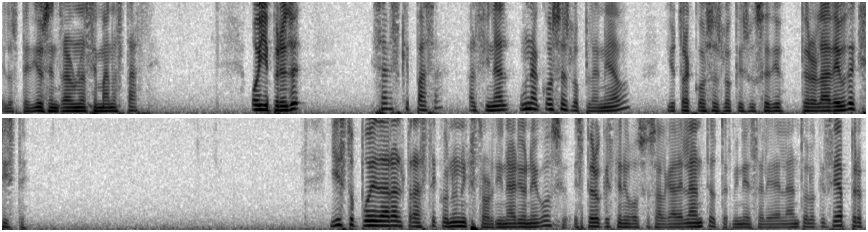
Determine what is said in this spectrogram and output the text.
los pedidos entraron unas semanas tarde. Oye, pero ¿sabes qué pasa? Al final, una cosa es lo planeado y otra cosa es lo que sucedió, pero la deuda existe. Y esto puede dar al traste con un extraordinario negocio. Espero que este negocio salga adelante o termine de salir adelante o lo que sea, pero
